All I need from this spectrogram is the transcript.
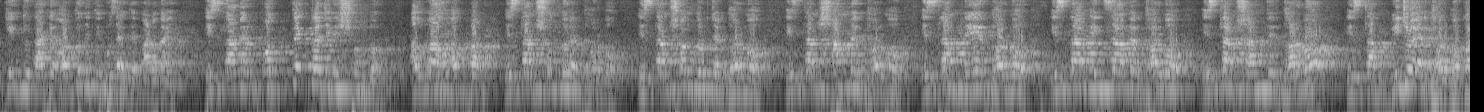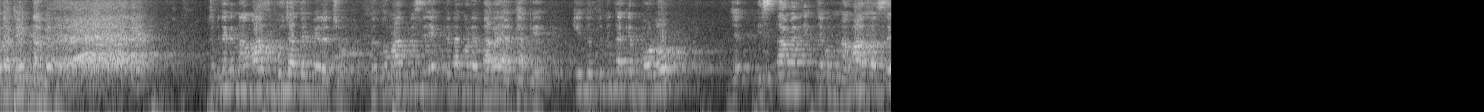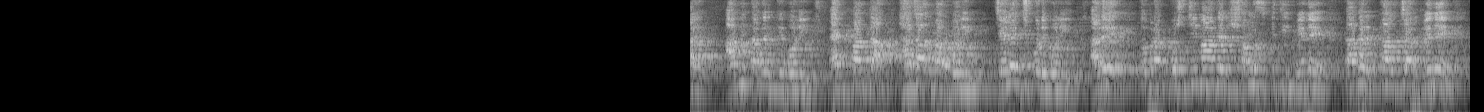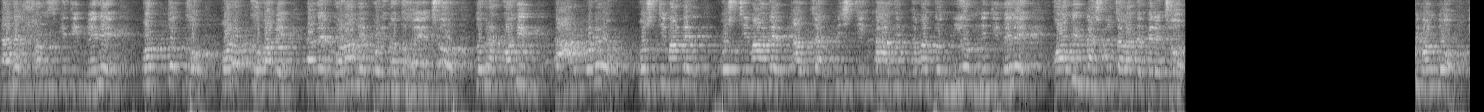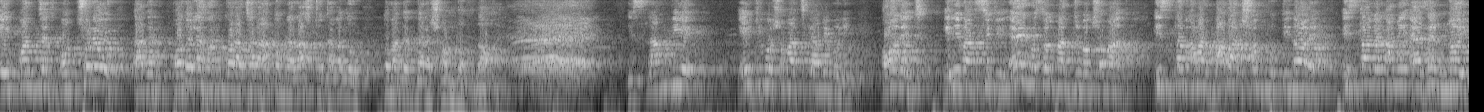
কিন্তু তাকে অর্থনীতি বুঝাইতে পারো নাই। ইসলামের প্রত্যেকটা জিনিস সুন্দর। আল্লাহ আকবর। ইসলাম সুন্দরের ধর্ম, ইসলাম সৌন্দর্যের ধর্ম, ইসলাম সাম্যের ধর্ম, ইসলাম ন্যায়ের ধর্ম, ইসলাম ইনসাফের ধর্ম, ইসলাম শান্তির ধর্ম, ইসলাম বিজয়ের ধর্ম। কথা ঠিক না তুমি তাকে নামাজ বুঝাতে পেরেছ, তো তোমার পিছে একতেদা করে দাঁড়ায় থাকে। কিন্তু তুমি তাকে বলো যে ইসলামের যেমন নামাজ আছে আমি তাদেরকে বলি একবার না হাজার বার বলি চ্যালেঞ্জ করে বলি, আরে, তোমরা পশ্চিমাদের সংস্কৃতি মেনে, তাদের কালচার মেনে, তাদের সংস্কৃতি মেনে, প্রত্যক্ষ, পরোক্ষভাবে তাদের গোলামে পরিণত হয়েছ। তোমরা কদিন তারপরেও পশ্চিমাদের পশ্চিমাদের কালচার কৃষ্টি তাজিব তামাদ্দুন, নিয়ম, নীতি মেনে কদিন রাষ্ট্র চালাতে পেরেছ? বলব? এই পঞ্চাশ বছরেও তাদের পদলেহন করা ছাড়া তোমরা রাষ্ট্র চালানো তোমাদের দ্বারা সম্ভব নয়। ইসলাম দিয়ে এই যুব সমাজকে আমি বলি কলেজ ইউনিভার্সিটি এই মুসলমান যুবক সমাজ, ইসলাম আমার বাবার সম্পত্তি নয়, ইসলামের আমি এজেন্ট নই,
